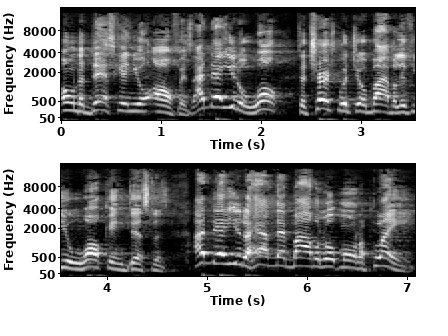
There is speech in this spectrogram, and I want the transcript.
on the desk in your office. I dare you to walk to church with your Bible if you're walking distance. I dare you to have that Bible open on a plane.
